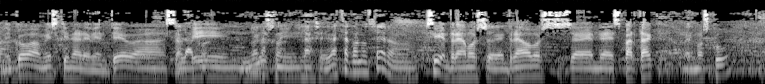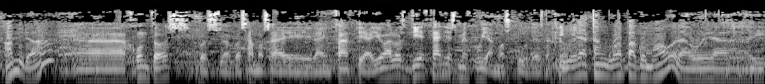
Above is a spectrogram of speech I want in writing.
Kurnikova, Miskina, Revienteva, La, Safin, ¿no la, Yuzny. la llegaste a conocer o no? Sí, entrenamos, eh, entrenábamos en Spartak, en Moscú, Ah, mira. eh, juntos, pues la pasamos ahí la infancia. Yo a los 10 años me fui a Moscú desde ¿Y era tan guapa como ahora o era ahí?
